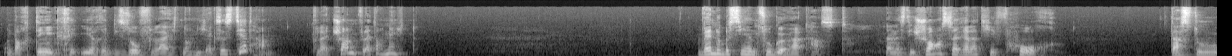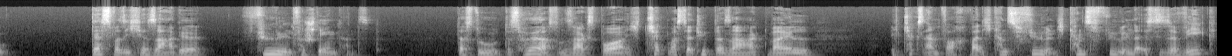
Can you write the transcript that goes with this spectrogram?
und auch Dinge kreiere, die so vielleicht noch nicht existiert haben. Vielleicht schon, vielleicht auch nicht. Wenn du bis hierhin zugehört hast, dann ist die Chance relativ hoch, dass du das, was ich hier sage, fühlen, verstehen kannst. Dass du das hörst und sagst, boah, ich check, was der Typ da sagt, weil ich check's einfach, weil ich kann's fühlen, ich kann's fühlen. Da ist dieser Weg,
